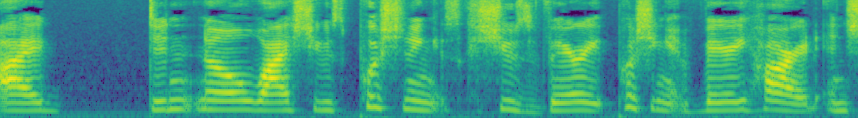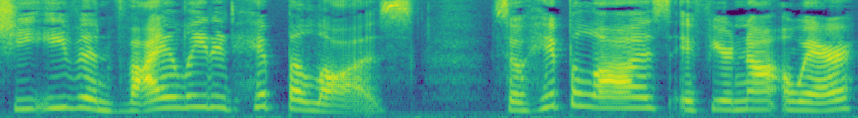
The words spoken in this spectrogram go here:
I didn't know why she was pushing it because she was very pushing it very hard. And she even violated HIPAA laws. So, HIPAA laws, if you're not aware,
